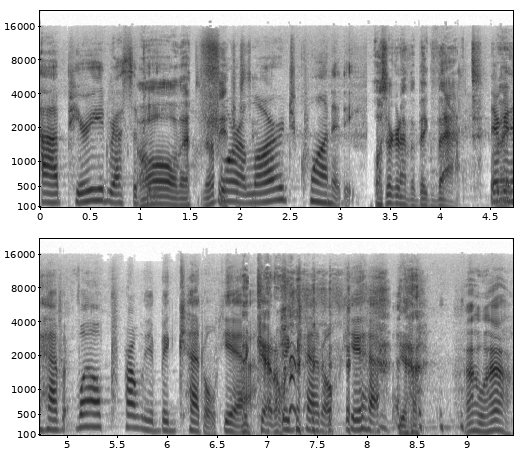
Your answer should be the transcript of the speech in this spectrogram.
A period recipe. Oh, that, for a large quantity. Oh, so they're going to have a big vat. They're right? going to have well, probably a big kettle. Yeah, Big kettle. Big kettle. Yeah. Yeah. Oh, wow.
